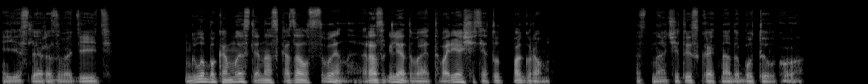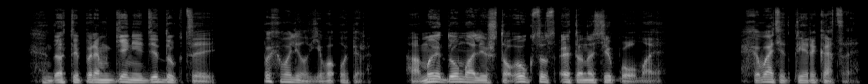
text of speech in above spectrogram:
Если разводить, Глубокомысленно сказал Свен, разглядывая творящийся тут погром. «Значит, искать надо бутылку». «Да ты прям гений дедукции», — похвалил его опер. «А мы думали, что уксус — это насекомое». «Хватит пререкаться»,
